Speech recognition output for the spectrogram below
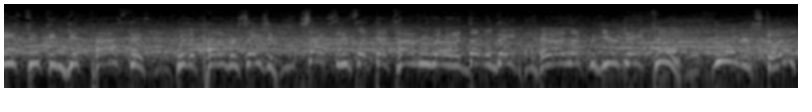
These two can get past this with a conversation. Saxton, it's like that time we went on a double date and I left with your date too. You understood.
